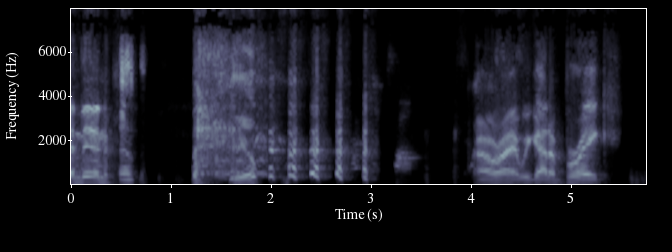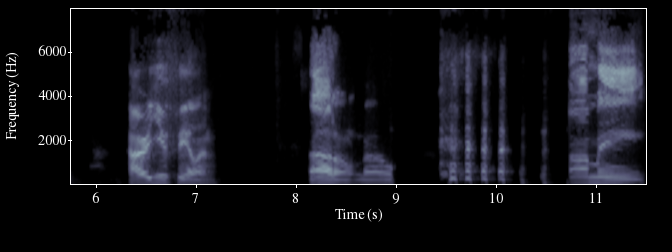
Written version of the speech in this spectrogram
and then. Yep. All right, we got a break. How are you feeling? I don't know. I mean,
